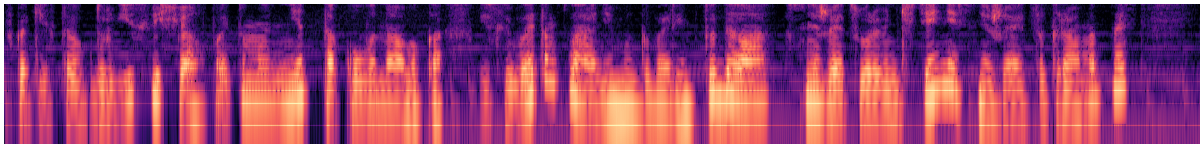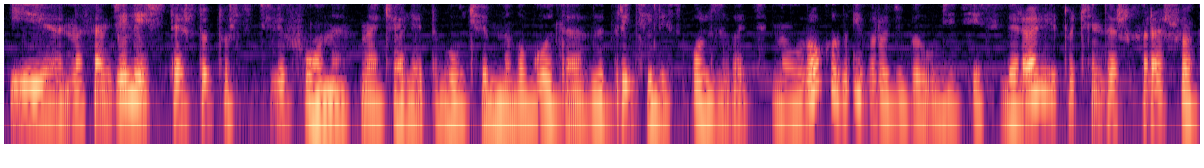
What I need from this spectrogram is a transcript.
в каких-то других вещах, поэтому нет такого навыка. Если в этом плане мы говорим, то да, снижается уровень чтения, снижается грамотность, и на самом деле я считаю, что то, что телефоны в начале этого учебного года запретили использовать на уроках, и вроде бы у детей собирали, это очень даже хорошо,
